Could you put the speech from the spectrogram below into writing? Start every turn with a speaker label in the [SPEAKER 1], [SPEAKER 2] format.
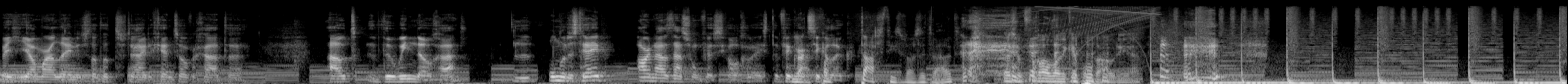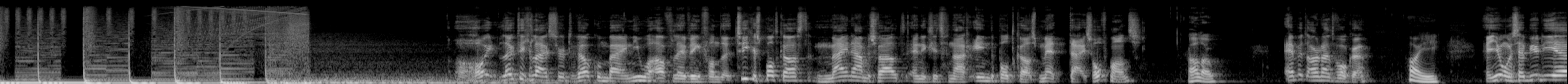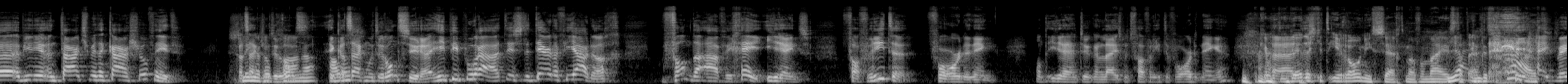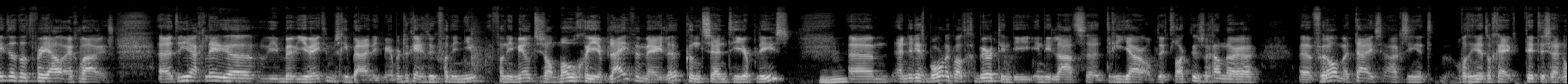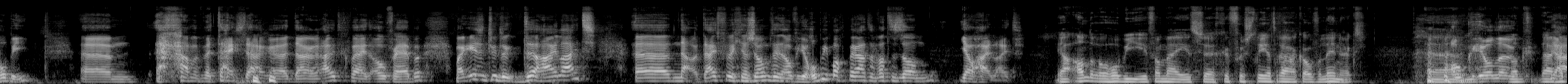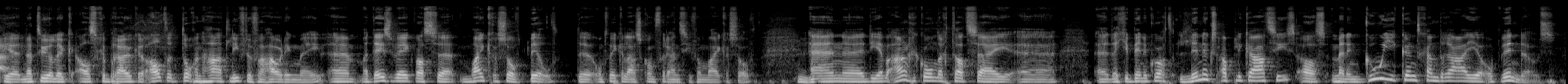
[SPEAKER 1] Beetje jammer alleen is dat het zodra je de grens overgaat, uh, out the window gaat. onder de streep, Arna is naar het Songfestival geweest. Dat vind ik hartstikke leuk.
[SPEAKER 2] Fantastisch was het, Wout.
[SPEAKER 3] dat is ook vooral wat ik heb onthouden, ja.
[SPEAKER 1] Hoi, leuk dat je luistert. Welkom bij een nieuwe aflevering van de Tweakers Podcast. Mijn naam is Wout en ik zit vandaag in de podcast met Thijs Hofmans.
[SPEAKER 3] Hallo.
[SPEAKER 1] En met Arnoud Wokke.
[SPEAKER 2] Hoi.
[SPEAKER 1] En jongens, hebben jullie, uh, hebben jullie een taartje met een kaarsje of niet?
[SPEAKER 2] Slingers
[SPEAKER 1] ik, had het eigenlijk moeten rondsturen. Hippie het is de derde verjaardag van de AVG. Iedereen's favoriete verordening. Want iedereen heeft natuurlijk een lijst met favoriete verordeningen.
[SPEAKER 3] Ik heb het idee dus... dat je het ironisch zegt, maar voor mij is dat echt...
[SPEAKER 1] ja, ik weet dat dat voor jou echt waar is. Uh, drie jaar geleden, je, je, weet het misschien bijna niet meer... maar toen kreeg je natuurlijk van die, nieuw, van die mailtjes al... mogen je blijven mailen? Consent here, please. Mm -hmm. um, en er is behoorlijk wat gebeurd in die, in die laatste drie jaar op dit vlak. Dus we gaan daar uh, vooral met Thijs, aangezien het, wat hij net al geeft... dit is zijn hobby... Um, gaan we met Thijs daar, uh, daar uitgebreid over hebben. Maar eerst natuurlijk de highlights. Uh, nou, Thijs, voordat je zo meteen over je hobby mag praten, wat is dan jouw highlight?
[SPEAKER 3] Ja, andere hobby van mij is uh, gefrustreerd raken over Linux.
[SPEAKER 1] Um, Ook heel leuk.
[SPEAKER 3] Want daar ja. heb je natuurlijk als gebruiker altijd toch een haat-liefde verhouding mee. Uh, maar deze week was uh, Microsoft Build, de ontwikkelaarsconferentie van Microsoft. Mm -hmm. En uh, die hebben aangekondigd dat zij dat je binnenkort Linux-applicaties als met een GUI kunt gaan draaien op Windows.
